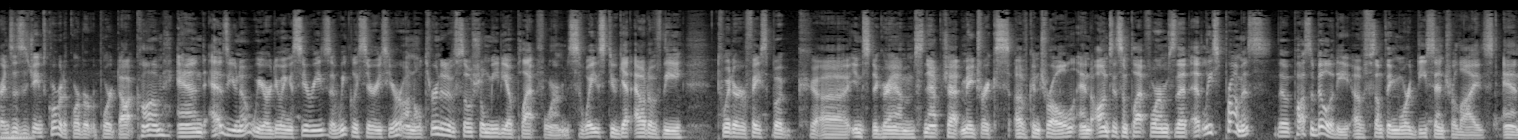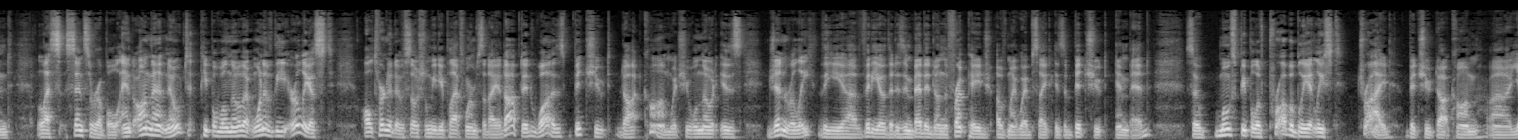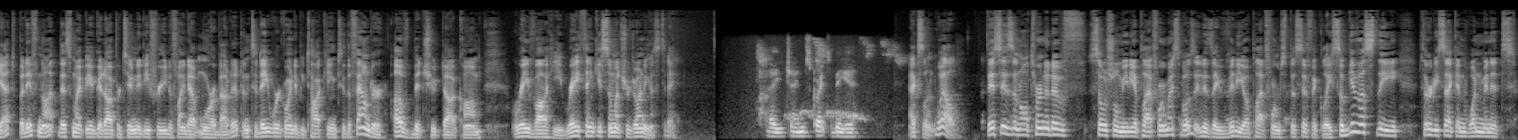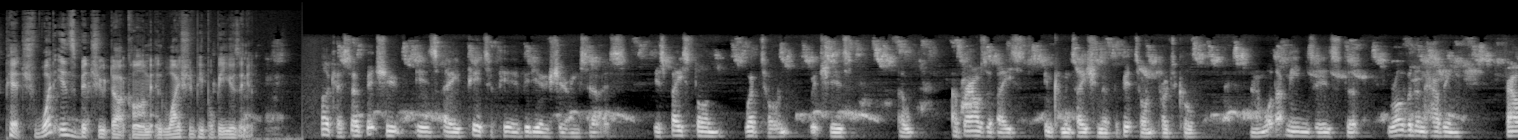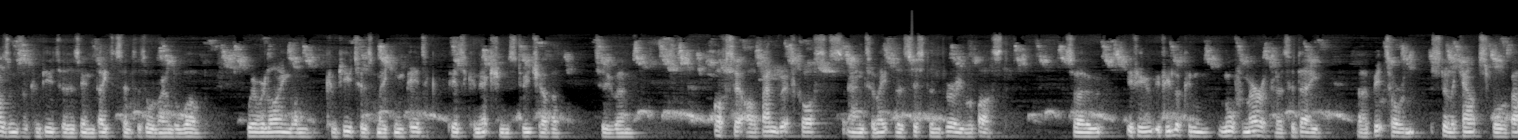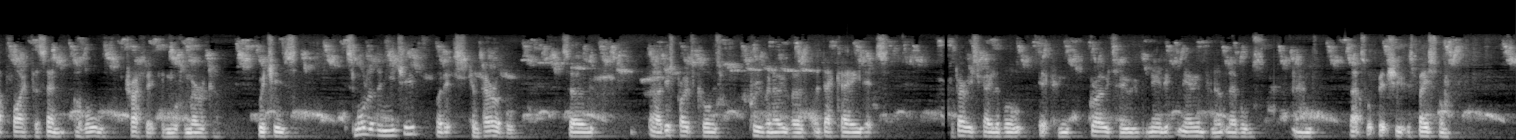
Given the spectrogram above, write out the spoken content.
friends. This is James Corbett of CorbettReport.com. And as you know, we are doing a series, a weekly series here on alternative social media platforms, ways to get out of the Twitter, Facebook, uh, Instagram, Snapchat matrix of control and onto some platforms that at least promise the possibility of something more decentralized and less censorable. And on that note, people will know that one of the earliest alternative social media platforms that I adopted was BitChute.com, which you will note is generally the uh, video that is embedded on the front page of my website is a BitChute embed. So most people have probably at least tried bitchute.com uh, yet, but if not, this might be a good opportunity for you to find out more about it. And today we're going to be talking to the founder of bitchute.com, Ray Vahey. Ray, thank you so much for joining us today. Hey, James, great to be here. Excellent. Well, this is an alternative social media platform, I suppose. It is a video platform specifically. So give us the 30 second, one minute pitch. What is bitchute.com and why should people be using it? Okay, so BitChute is a peer to peer video sharing service It's based on WebTorrent, which is a, a browser based implementation of the BitTorrent protocol. And what that means is that rather than having thousands of computers in data centers all around the world, we're relying on computers making peer to peer connections to each other to um, offset our bandwidth costs and to make the system very robust. So if you if you look in North America today, uh, BitTorrent still accounts for about 5% of all traffic in North America, which is smaller than YouTube, but it's comparable. So uh, this protocol is proven over a decade. It's very scalable. It can grow to nearly near infinite levels, and that's what BitChute is based on.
